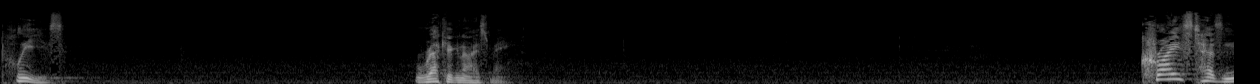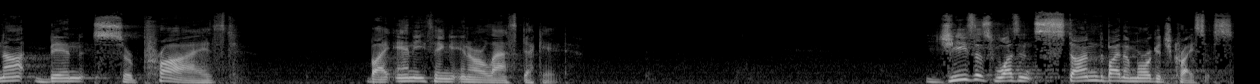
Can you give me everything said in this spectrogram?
Please recognize me. Christ has not been surprised by anything in our last decade. Jesus wasn't stunned by the mortgage crisis.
